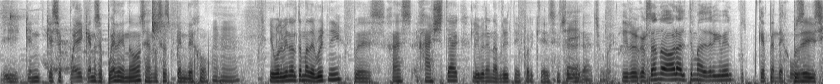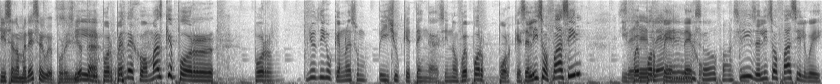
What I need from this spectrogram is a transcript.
Y qué, qué se puede y qué no se puede, ¿no? O sea, no seas pendejo. Y volviendo al tema de Britney, pues has- hashtag liberen a Britney porque sí está Sí. gacho, güey. Y regresando ahora al tema de Drake Bell, pues qué pendejo. Pues sí, sí se lo merece, güey, por Sí, idiota. por pendejo. Más que por. por. Yo digo que no es un issue que tenga, sino fue por porque se le hizo fácil y Se fue por le pendejo. hizo fácil. Sí, se le hizo fácil, güey.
